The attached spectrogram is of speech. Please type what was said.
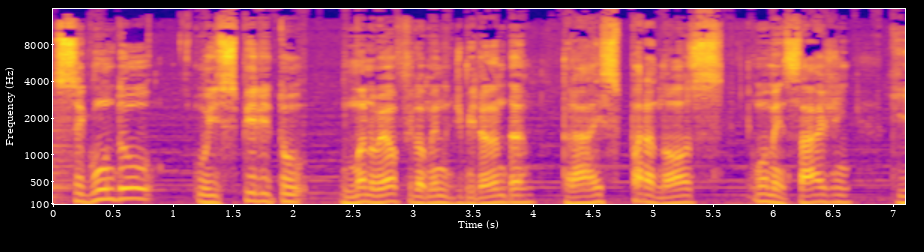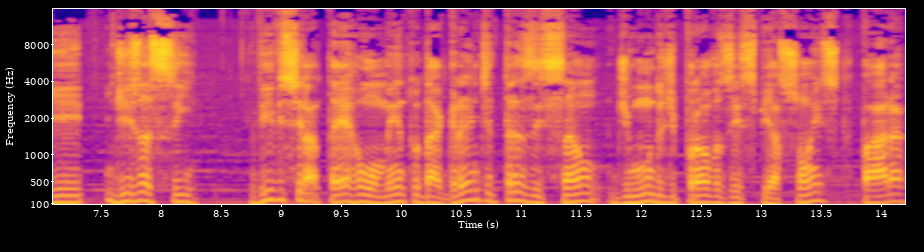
Segundo o espírito Manuel Filomeno de Miranda, traz para nós uma mensagem que diz assim: Vive-se na Terra o momento da grande transição de mundo de provas e expiações para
